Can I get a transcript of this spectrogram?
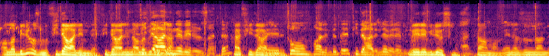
alabiliyoruz mu? Fide halinde. Fide halinde Fide alabiliyoruz. ha? halinde veriyoruz zaten. Ha fide E, halinde. tohum halinde de fide halinde verebiliyoruz. verebiliyorsunuz. Aynen. Tamam. En azından e,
